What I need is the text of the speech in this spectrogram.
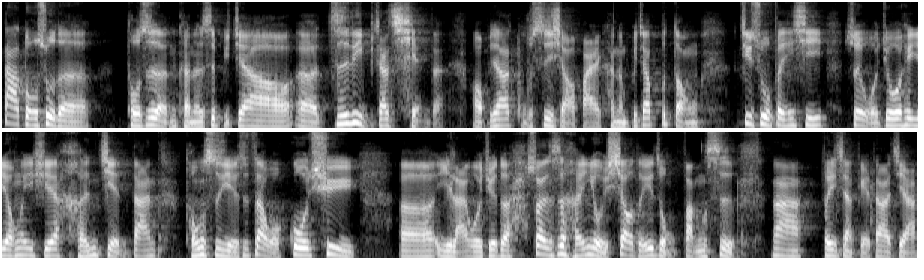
大多数的。投资人可能是比较呃资历比较浅的哦，比较股市小白，可能比较不懂技术分析，所以我就会用一些很简单，同时也是在我过去呃以来，我觉得算是很有效的一种方式，那分享给大家，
